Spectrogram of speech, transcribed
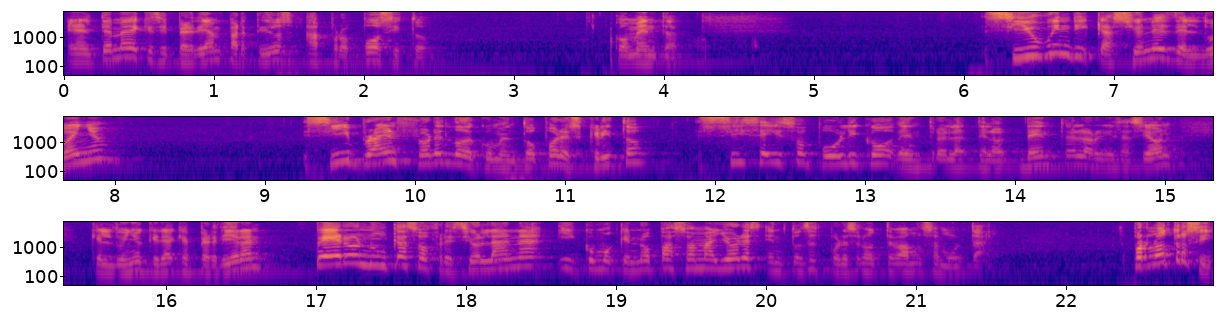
En el tema de que si perdían partidos a propósito, comenta. Si hubo indicaciones del dueño, si Brian Flores lo documentó por escrito, sí se hizo público dentro de, la, dentro de la organización que el dueño quería que perdieran, pero nunca se ofreció lana y como que no pasó a mayores, entonces por eso no te vamos a multar. Por lo otro sí,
